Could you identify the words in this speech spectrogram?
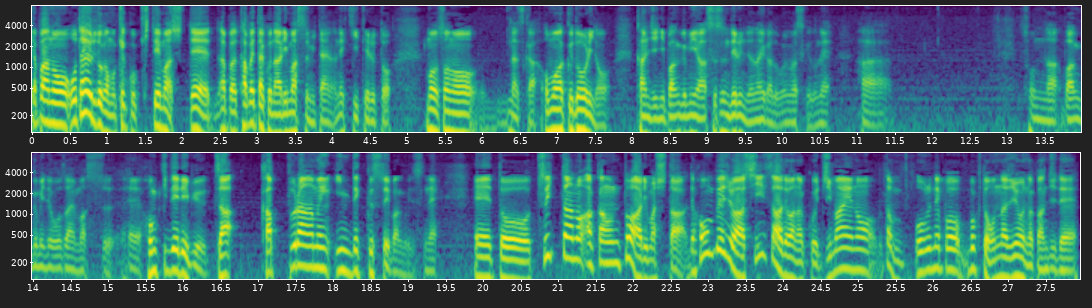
やっぱあの、お便りとかも結構来てまして、やっぱ食べたくなりますみたいなね、聞いてると、もうその、なんですか、思惑通りの感じに番組は進んでるんじゃないかと思いますけどね。はい、そんな番組でございます。えー本気でレビュー、ザ・カップラーメンインデックスという番組ですね。えっ、と、ツイッターのアカウントはありました。で、ホームページはシーサーではなく、自前の、多分、オールネポ、僕と同じような感じで、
